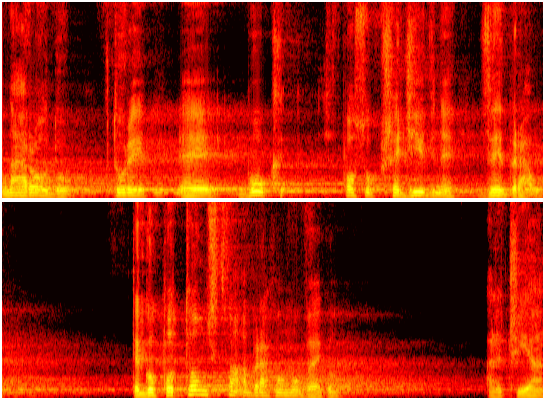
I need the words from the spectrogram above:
narodu, który e, Bóg w sposób przedziwny wybrał, tego potomstwa Abrahamowego. Ale czy ja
